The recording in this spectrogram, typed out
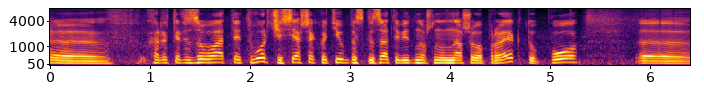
е, характеризувати творчість, я ще хотів би сказати відносно нашого проєкту по е,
